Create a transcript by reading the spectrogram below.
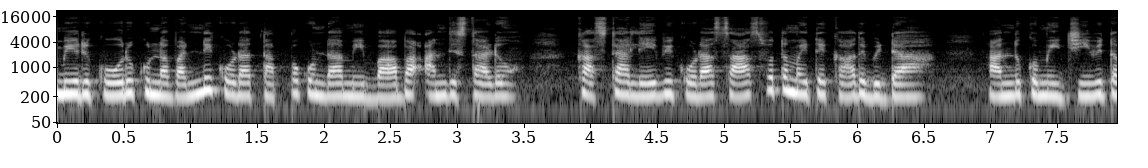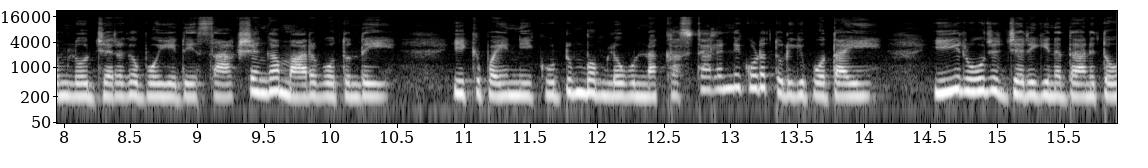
మీరు కోరుకున్నవన్నీ కూడా తప్పకుండా మీ బాబా అందిస్తాడు. కష్టాలేవి కూడా శాశ్వతమైతే కాదు బిడ్డ. అందుకు మీ జీవితంలో జరగబోయేదే సాక్ష్యంగా మారబోతుంది. ఇకపై నీ కుటుంబంలో ఉన్న కష్టాలన్నీ కూడా తొలగిపోతాయి. ఈ రోజు జరిగిన దానితో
